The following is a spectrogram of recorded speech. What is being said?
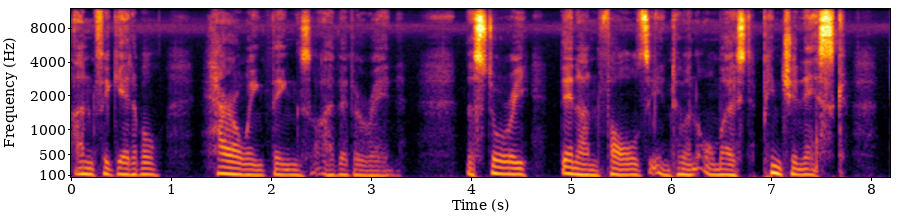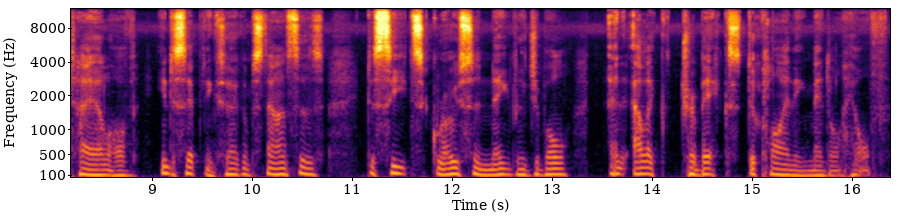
unforgettable, harrowing things I've ever read. The story then unfolds into an almost Pynchonesque tale of intercepting circumstances, deceits gross and negligible, and Alec Trebek's declining mental health.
